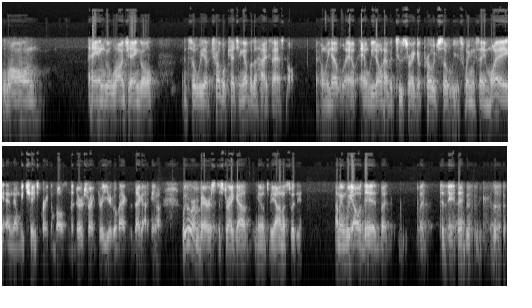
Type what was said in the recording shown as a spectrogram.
long angle, launch angle, and so we have trouble catching up with a high fastball. And we have, and we don't have a two strike approach, so we swing the same way, and then we chase breaking balls in the dirt. Strike three, you go back to the dugout. You know, we were embarrassed to strike out. You know, to be honest with you, I mean, we all did, but but today, because of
